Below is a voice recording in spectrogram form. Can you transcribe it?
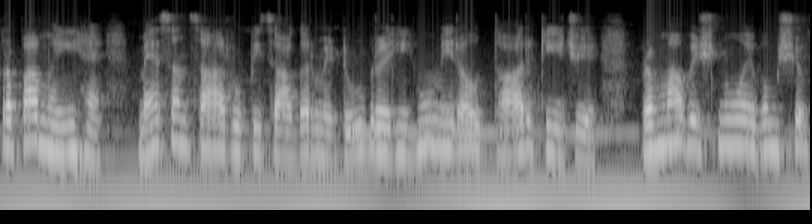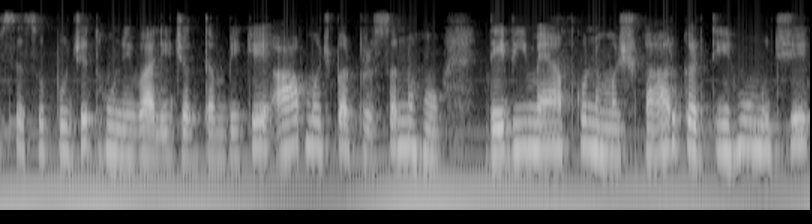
कृपामयी हैं। मैं संसार रूपी सागर में डूब रही हूँ, मेरा उद्धार कीजिए। ब्रह्मा, विष्णु एवं शिव से सुपूजित होने वाली जगदम्बिके, आप मुझ पर प्रसन्न हो। देवी, मैं आपको नमस्कार करती हूँ, मुझे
